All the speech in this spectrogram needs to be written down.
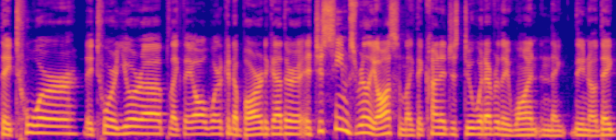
they tour they tour europe like they all work at a bar together it just seems really awesome like they kind of just do whatever they want and they you know they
